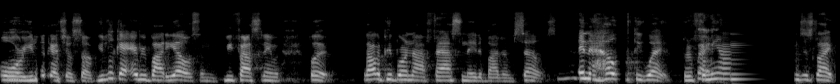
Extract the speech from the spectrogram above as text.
or you look at yourself. You look at everybody else and be fascinated, but a lot of people are not fascinated by themselves mm-hmm. in a healthy way. But for right. me, I'm just like,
